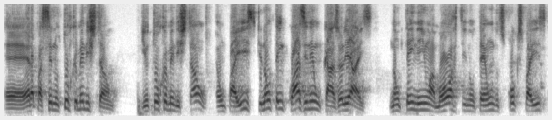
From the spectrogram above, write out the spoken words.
é, era para ser no Turcomenistão. E o Turcomenistão é um país que não tem quase nenhum caso. Aliás, não tem nenhuma morte, não tem um dos poucos países.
